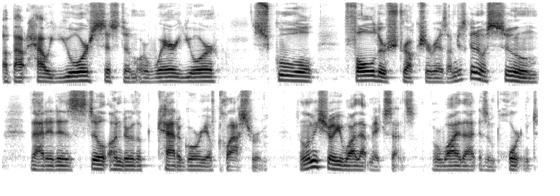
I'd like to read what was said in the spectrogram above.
about how your system or where your school folder structure is. I'm just going to assume that it is still under the category of classroom. So let me show you why that makes sense or why that is important.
